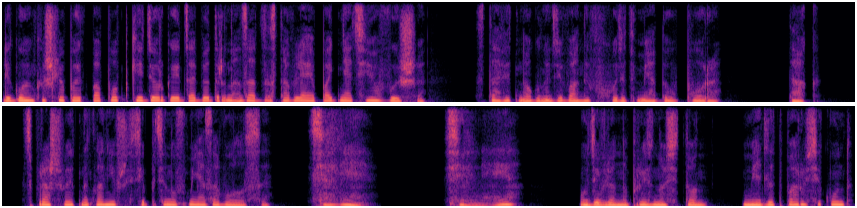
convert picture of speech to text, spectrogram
Легонько шлепает по попке и дергает за бедра назад, заставляя поднять ее выше. Ставит ногу на диван и входит в меня до упора. Так, — спрашивает, наклонившись и потянув меня за волосы. «Сильнее». «Сильнее?» — удивленно произносит он. Медлит пару секунд,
